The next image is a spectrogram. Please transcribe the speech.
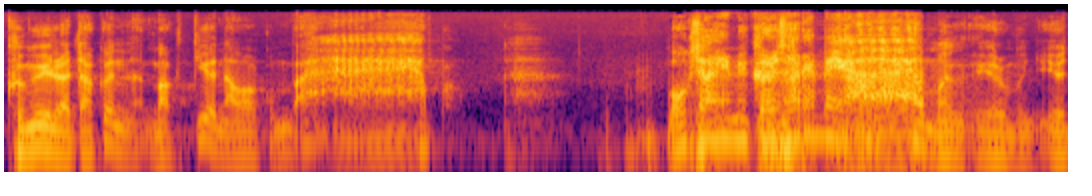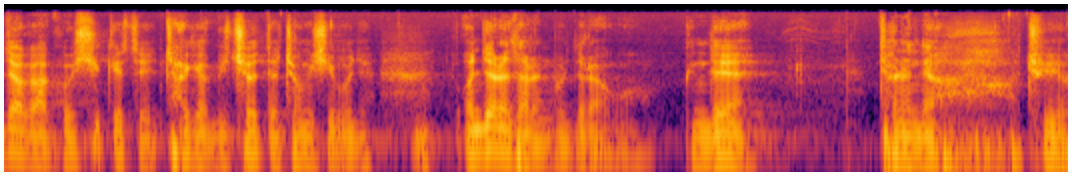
금요일 날딱 끝나, 막 뛰어나왔고, 막, 목사님이 그런 사람이야! 뭐, 여러분, 여자가 그거 쉽겠어요. 자기가 미쳤다, 정신이 뭐지. 언짢은 사람이 불더라고. 근데 저는 내가, 아, 주여,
